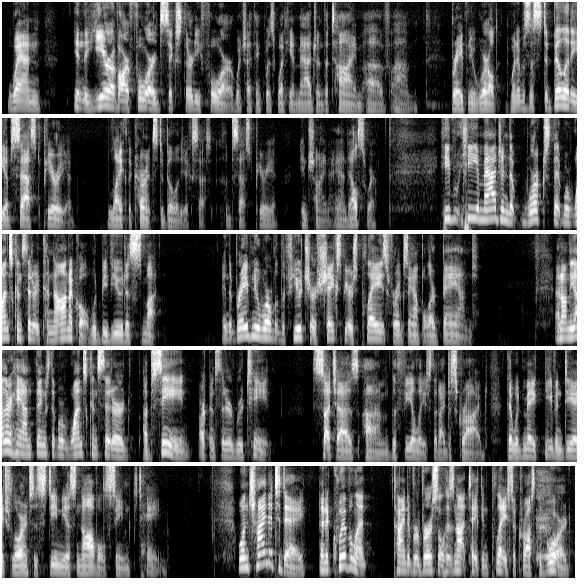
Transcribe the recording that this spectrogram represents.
when in the year of our Ford 634, which I think was what he imagined the time of um, Brave New World, when it was a stability obsessed period, like the current stability obsessed period in China and elsewhere. He, he imagined that works that were once considered canonical would be viewed as smut. In the Brave New World of the future, Shakespeare's plays, for example, are banned. And on the other hand, things that were once considered obscene are considered routine, such as um, the feelies that I described, that would make even D.H. Lawrence's steamiest novels seem tame. Well, in China today, an equivalent kind of reversal has not taken place across the board,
